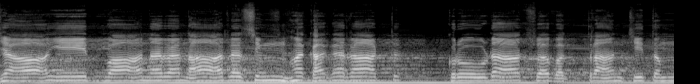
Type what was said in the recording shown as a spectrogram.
ध्यायेद्वानरनारसिंहकगराट् क्रोडास्ववक्त्राञ्चितम्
